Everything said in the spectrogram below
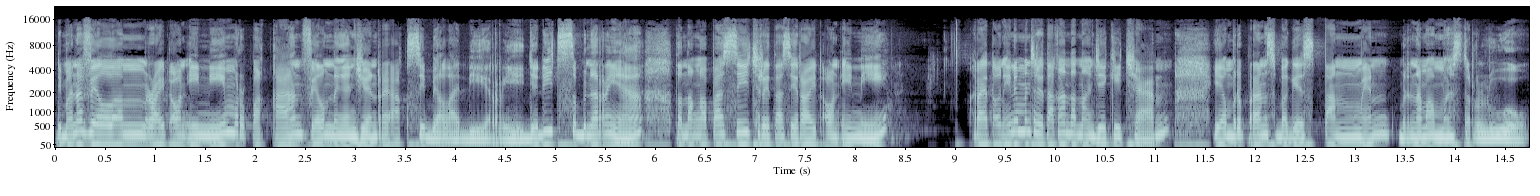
Di mana film Right On ini merupakan film dengan genre aksi bela diri. Jadi sebenarnya tentang apa sih cerita si Right On ini? Right On ini menceritakan tentang Jackie Chan yang berperan sebagai stuntman bernama Master Luo.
